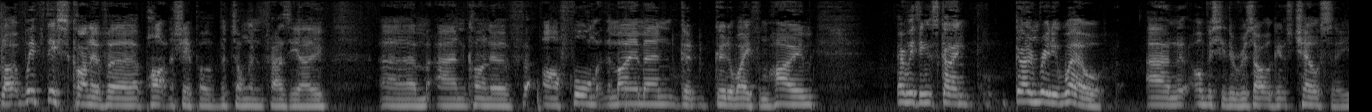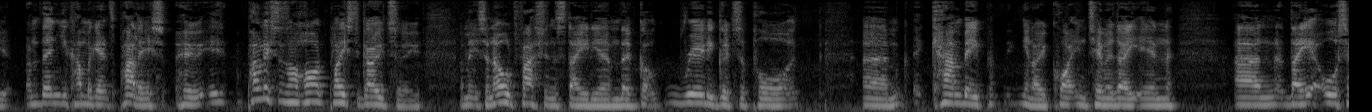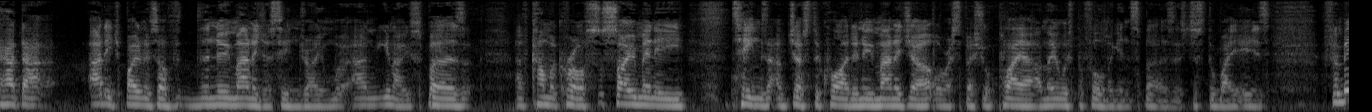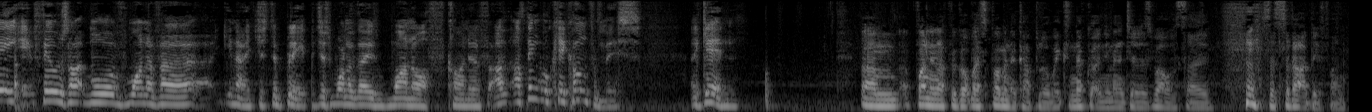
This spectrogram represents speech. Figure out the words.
like with this kind of uh, partnership of Vertonghen and Fazio, um, and kind of our form at the moment, good good away from home, everything's going going really well. And obviously the result against Chelsea, and then you come against Palace, who is, Palace is a hard place to go to. I mean, it's an old-fashioned stadium. They've got really good support. Um, it can be, you know, quite intimidating, and they also had that added bonus of the new manager syndrome. And you know, Spurs have come across so many teams that have just acquired a new manager or a special player, and they always perform against Spurs. It's just the way it is. For me, it feels like more of one of a, you know, just a blip, just one of those one-off kind of. I, I think we'll kick on from this again. Um, funny enough, we've got West Brom in a couple of weeks, and they've got a new manager as well. So, so, so that'd be fun.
